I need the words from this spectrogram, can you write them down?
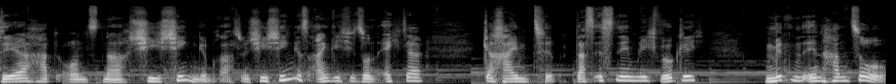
der hat uns nach Xixing gebracht. Und Xixing ist eigentlich so ein echter Geheimtipp. Das ist nämlich wirklich mitten in Hanzhou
